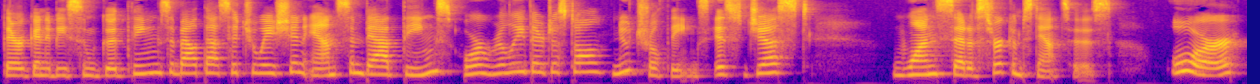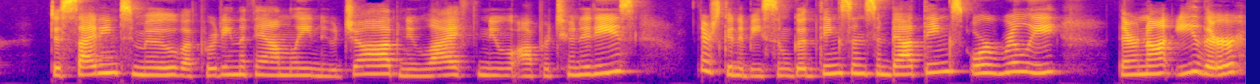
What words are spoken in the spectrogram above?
There are going to be some good things about that situation and some bad things, or really they're just all neutral things. It's just one set of circumstances. Or deciding to move, uprooting the family, new job, new life, new opportunities. There's going to be some good things and some bad things, or really they're not either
